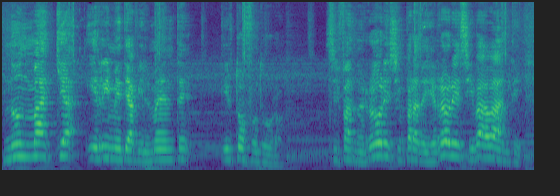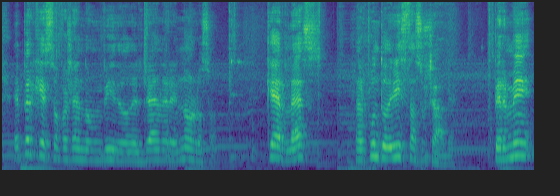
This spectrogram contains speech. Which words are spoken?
non macchia irrimediabilmente il tuo futuro. Si fanno errori, si impara dagli errori e si va avanti. E perché sto facendo un video del genere non lo so. Careless dal punto di vista sociale. Per me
